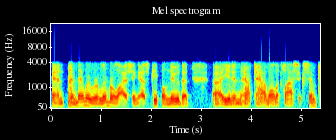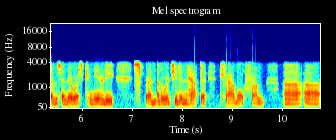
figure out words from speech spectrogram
And, and then we were liberalizing as people knew that uh, you didn't have to have all the classic symptoms and there was community spread. In other words, you didn't have to travel from uh, uh,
